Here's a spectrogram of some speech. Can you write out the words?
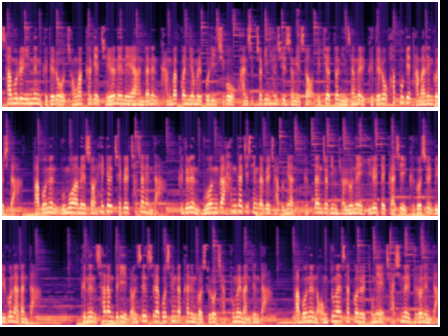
사물을 있는 그대로 정확하게 재현해내야 한다는 강박관념을 뿌리치고 관습적인 현실성에서 느꼈던 인상을 그대로 화폭에 담아낸 것이다. 바보는 무모함에서 해결책을 찾아낸다. 그들은 무언가 한 가지 생각을 잡으면 극단적인 결론에 이를 때까지 그것을 밀고 나간다. 그는 사람들이 넌센스라고 생각하는 것으로 작품을 만든다. 바보는 엉뚱한 사건을 통해 자신을 드러낸다.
